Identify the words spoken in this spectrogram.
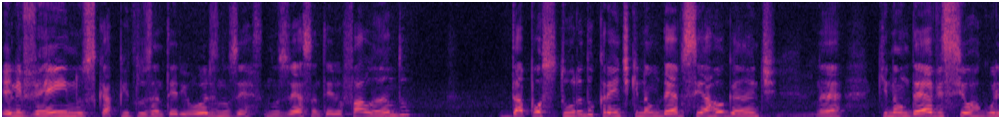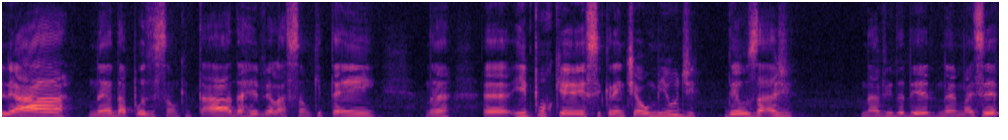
ele vem nos capítulos anteriores, nos, nos versos anteriores, falando da postura do crente, que não deve ser arrogante, uhum. né? que não deve se orgulhar né, da posição que está, da revelação que tem. Né? É, e porque esse crente é humilde, Deus age na vida dele. Né? Mas é,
